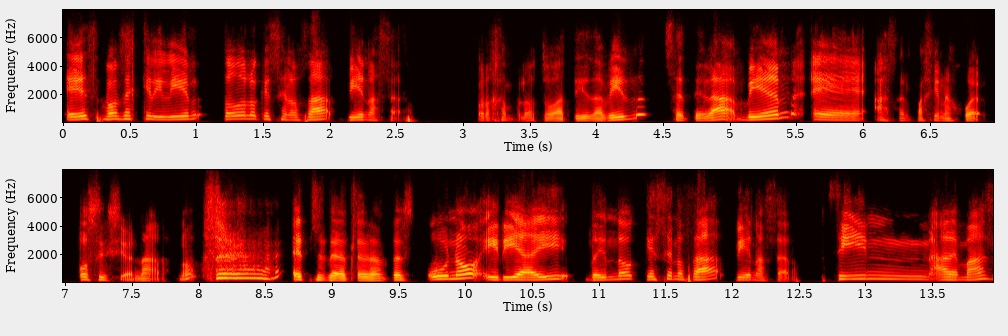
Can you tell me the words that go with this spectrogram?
es vamos a escribir todo lo que se nos da bien hacer por ejemplo, tú a ti, David, se te da bien eh, hacer páginas web, posicionar, ¿no? Etcétera, etcétera. Entonces, uno iría ahí viendo qué se nos da bien hacer. Sin, además,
